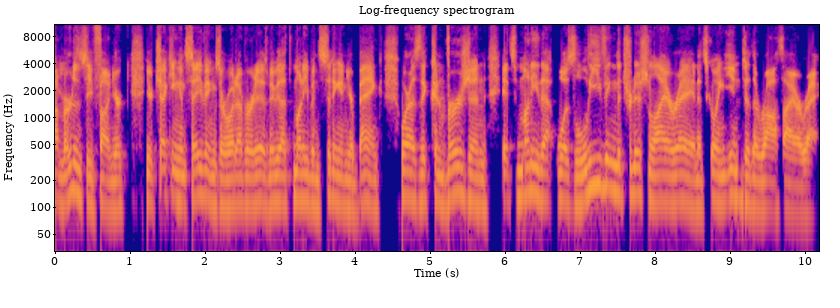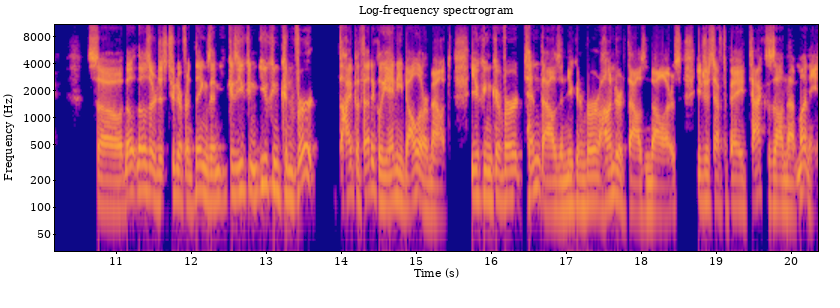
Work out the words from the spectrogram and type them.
emergency fund, your, your checking and savings or whatever it is. Maybe that's money been sitting in your bank. Whereas the conversion, it's money that was leaving the traditional IRA and it's going into the Roth IRA. So th- those are just two different things. And because you can, you can convert hypothetically any dollar amount. You can convert 10,000, you can convert $100,000. You just have to pay taxes on that money.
